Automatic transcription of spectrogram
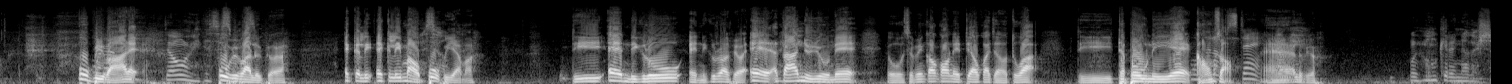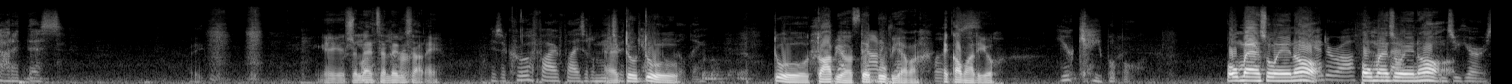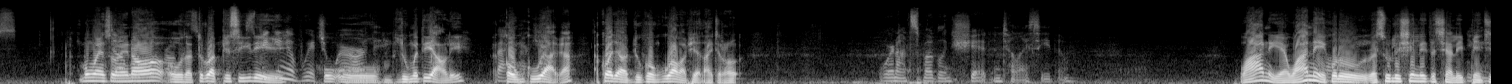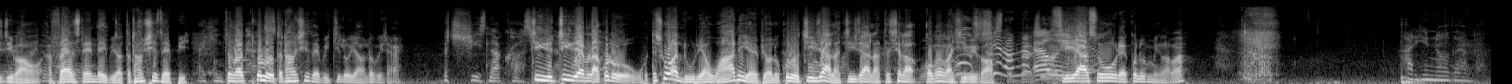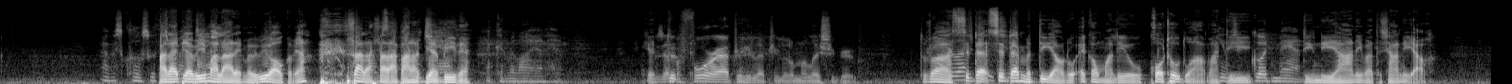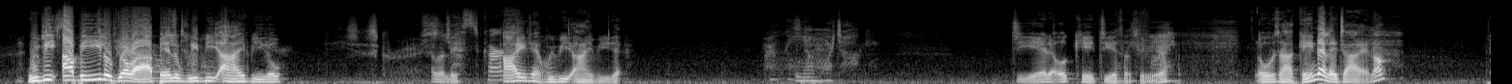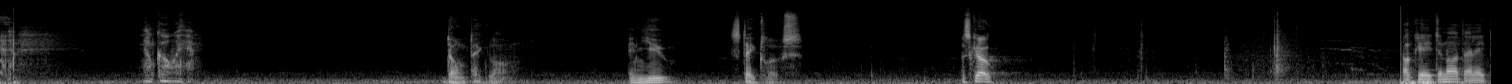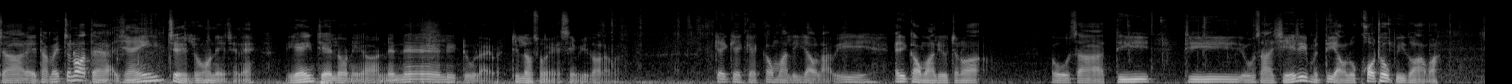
ပို့ပေးပါတဲ့ Don't worry, this ပို့ is ပေးပါလို့ပြောတာအဲ့ကလေးအဲ့ကလေးမကိုပို့ပေးရမှာဒီအဲ့နီဂရိုအဲ့နီဂရိုကပြောအဲ့အသားညူညူနဲ့ဟိုစပင်းကောင်းကောင်းနဲ့တယောက်ကကျတော့သူကဒီတပုံနေရဲ့ခေါင်းဆောင်အဲအဲ့လိုပြော We won't get another shot at this. အဲဇလန်ဇလန်စားနေ There's a crew of fireflies that'll meet Eh, you at tu- the Capitol tu- building. သူ့ကိုတွားပြီးတော့တက်ပို့ပေးရမှာအဲ့ကောင်မလေးကို You're capable. ပုံမှန်ဆိုရင်တော့ Hand her off. ပုံမှန် come ဆို back, ရင် the တော့ weapons are yours. ပုံမှန်ဆိုရင်တော့ဟိုဒါသူတို့ကပစ္စည်းတွေ Speaking of which, ဟို where are ဟို they? လူမသိအောင်လေ Back အကုန်ကူးတာဗျာအခုကကျတော့လူကုန်ကူးရမှာဖြစ်သွားကျွန်တော်တို့ We're not smuggling shit until I see them. ဝါနေရဝါနေကိုလို resolution လေးတစ်ချက်လေးပြင်ကြည့်ကြည့်ပါအောင် advance နဲ့နေပြီးတော့ 1080p ကျွန်တော်ကိုလို 1080p ကြည့်လို့ရအောင်လုပ်ပေးထားတယ် But she's not crossing. ကြည့်ကြည့်တယ်မလားကိုလိုတချို့ကလူတွေကဝါနေရပြောလို့ကိုလိုကြည်ကြလားကြည်ကြလားတစ်ချက်လောက် comment မှာရေးပေးပါ Shit, I'm not. Ellie. ဂျီယာဆိုးတဲ့ကိုလိုမင်္ဂလာပါ How do you know them? I was close with ဘာလာ the ပြန်ပေး Raptor. မှလားတယ်မပေးပါဘူးခင်ဗျာစတာစတာဘာလာ If I ပြန်ပေးနေ jam, I could rely on him. Was that before or after he left your little militia group? သူတို့ကစစ်တက်စစ်တက်မတိအောင်လို့အဲ့ကောင်မလေးကိုခေါ်ထုတ်သွားမှာ He ဒီ was a good man. ဒီနေရာနေမှာတခြားနေရာပါ VBRB လို့ပြောပါဘယ်လို VBIB လို့ Jesus It's Emily. just garbage. I nè, quý vị ai bị đấy? No more talking. Chị ấy ok, chị ấy sợ We'll be chị ấy. fine. Ủa nó? Now go with him. Don't take long. And you, stay close. Let's go. Ok, cho nó tại lại trả lại. Tại mấy cho nó tại dãy trẻ luôn này thế. အတန်အရင်ကျယ်လွန်နေတယ်နဲ့အရင်ကျယ်လွန်နေတော့နည်းနည်းလေးတိုးလိုက်ပါဒီလောက်ဆိုရင်အဆင်ပြေသွားတာပါကဲကဲကဲကောင်မလေးရောက်လာပြီအဲ့ဒီကောင်မလေးကိုကျွန်တော်ကဟိုစားဒီဒီဟိုစားရဲတွေမသိအောင်လို့ခေါ်ထုတ်ပေးသွားမှာ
